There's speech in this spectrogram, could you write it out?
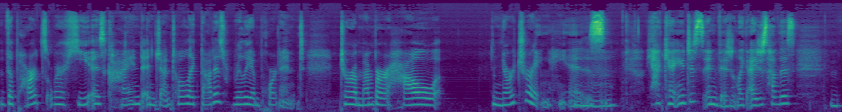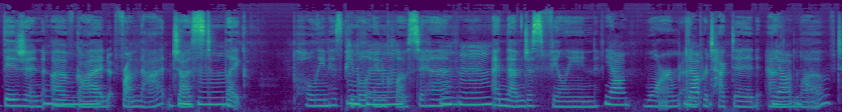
the parts where he is kind and gentle, like that is really important to remember how nurturing he is. Yeah, can't you just envision? Like, I just have this vision Mm-hmm. of God from that, just like pulling his people in Mm-hmm. close to him and them just feeling Yeah. warm and Yep. protected and Yep. loved.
